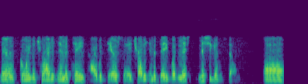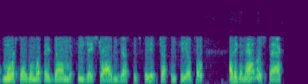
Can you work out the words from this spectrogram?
they're going to try to imitate, I would dare say, try to imitate what Mich- Michigan has done, uh, more so than what they've done with C.J. Stroud and Justice Justin Fields. So, I think in that respect,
